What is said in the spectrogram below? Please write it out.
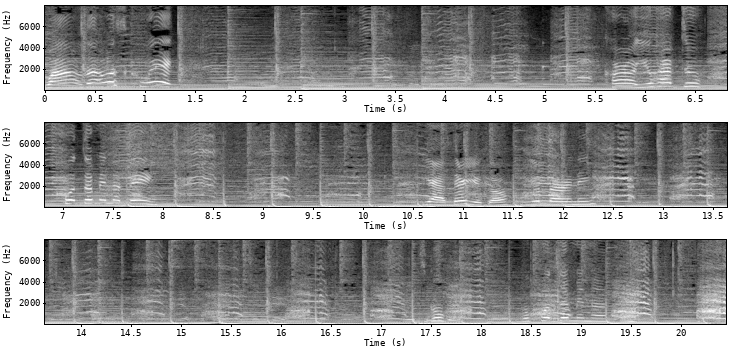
Wow, that was quick. You have to put them in a thing. Yeah, there you go. You're learning. Go, go put them in a thing.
